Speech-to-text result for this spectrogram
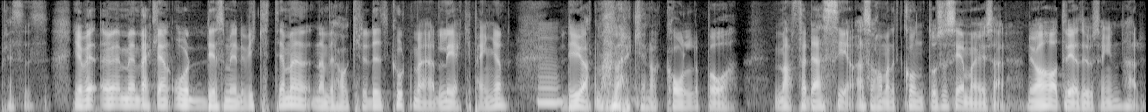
Precis. Vet, eh, men verkligen, och det som är det viktiga med när vi har kreditkort med lekpengen, mm. det är ju att man verkligen har koll på man, för där ser, alltså har man ett konto så ser man ju så här, nu har jag 3000 här,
